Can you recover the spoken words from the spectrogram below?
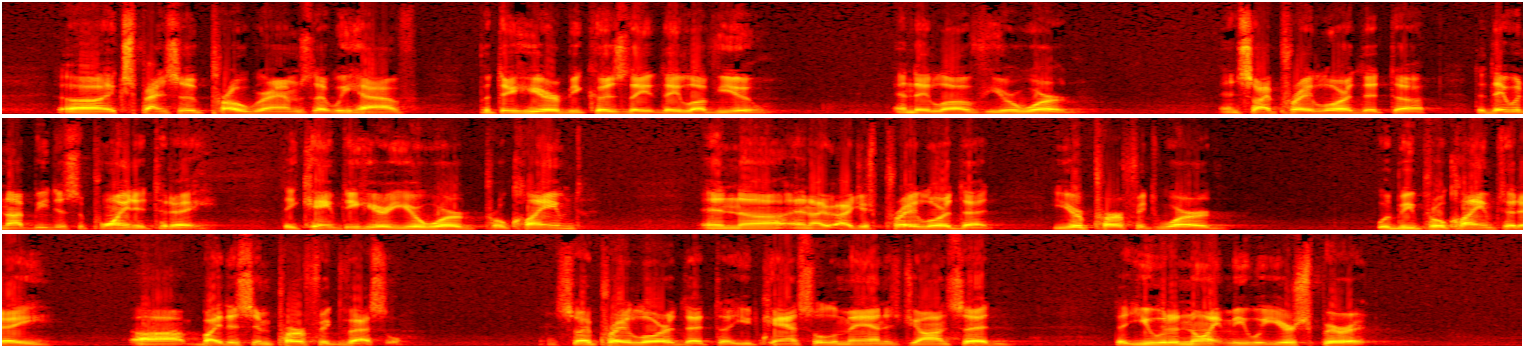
uh, expensive programs that we have, but they're here because they, they love you and they love your word. And so I pray, Lord, that, uh, that they would not be disappointed today. They came to hear your word proclaimed. And, uh, and I, I just pray, Lord, that your perfect word would be proclaimed today uh, by this imperfect vessel. And so I pray, Lord, that uh, you'd cancel the man, as John said, that you would anoint me with your spirit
